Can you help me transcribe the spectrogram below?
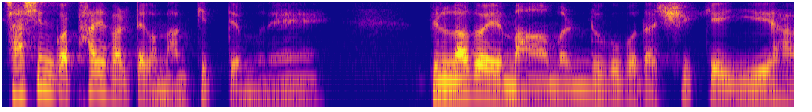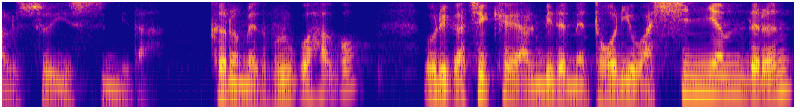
자신과 타협할 때가 많기 때문에 빌라도의 마음을 누구보다 쉽게 이해할 수 있습니다. 그럼에도 불구하고 우리가 지켜야 할 믿음의 도리와 신념들은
